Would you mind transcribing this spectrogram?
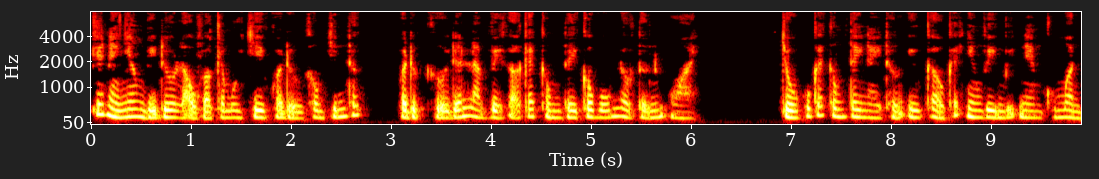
Các nạn nhân bị đưa lậu vào Campuchia qua đường không chính thức và được gửi đến làm việc ở các công ty có vốn đầu tư nước ngoài. Chủ của các công ty này thường yêu cầu các nhân viên Việt Nam của mình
